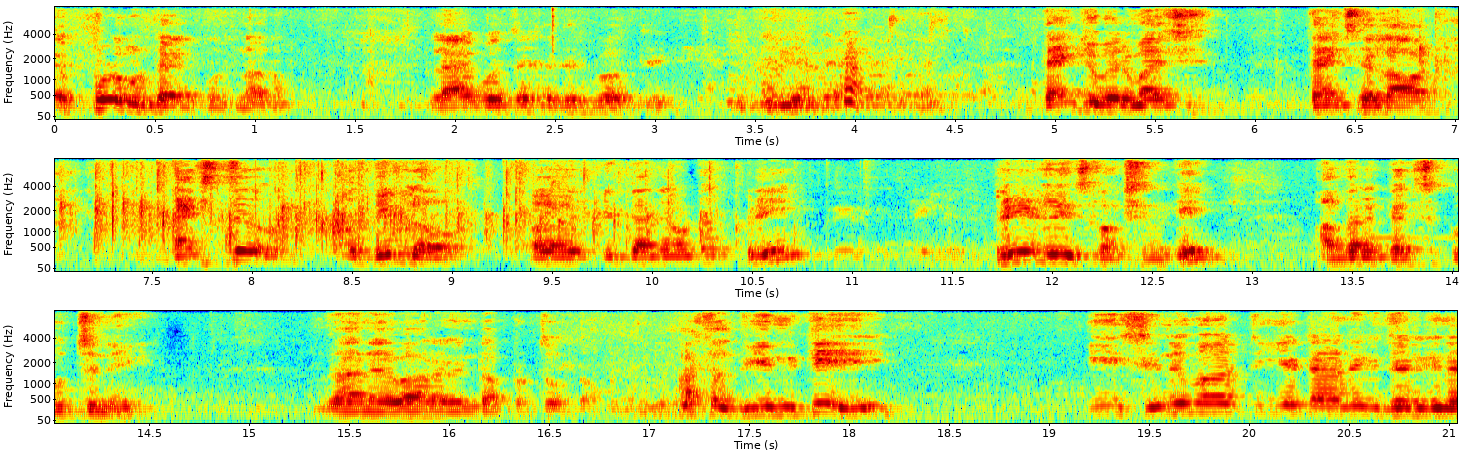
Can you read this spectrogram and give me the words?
ఎప్పుడు ఉంటాయి అనుకుంటున్నాను లేకపోతే ఎదిరిపోద్ది. Thank you very much thanks a lot next దీనిలో ఆ, దాన్ని ఏమంటారు? ప్రీ ప్రీ రిలీజ్ ఫంక్షన్కి అందరం కలిసి కూర్చుని దాని వ్యవహారం ఏంటప్పుడు చూద్దాం. అసలు దీనికి ఈ సినిమా తీయటానికి జరిగిన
